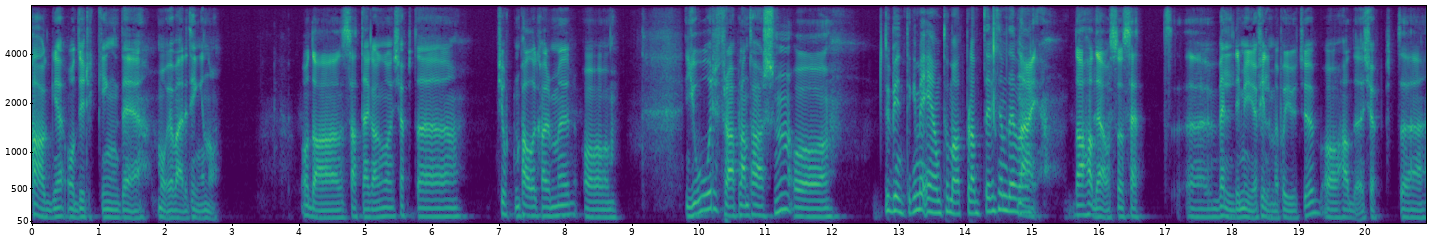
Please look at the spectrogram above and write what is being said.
hage og dyrking, det må jo være tingen nå. Og da satte jeg i gang og kjøpte 14 pallekarmer og jord fra plantasjen og Du begynte ikke med én tomatplante, liksom? Det var... Nei. Da hadde jeg også sett uh, veldig mye filmer på YouTube og hadde kjøpt uh,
